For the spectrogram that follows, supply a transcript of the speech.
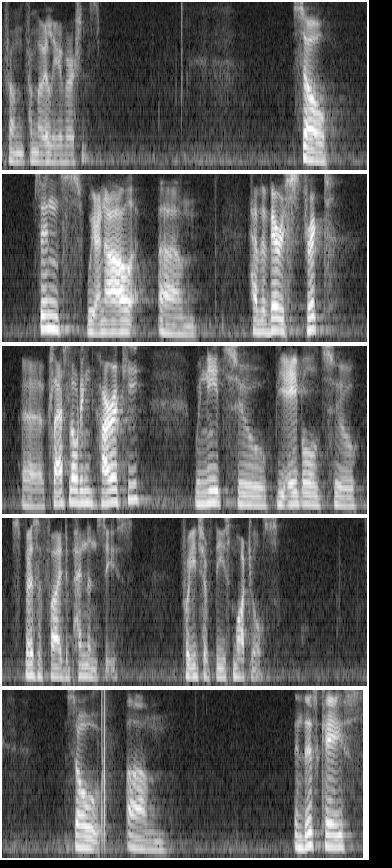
from, from earlier versions. So since we are now um, have a very strict uh, class loading hierarchy, we need to be able to specify dependencies for each of these modules. So um, in this case,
